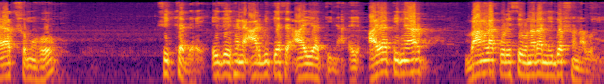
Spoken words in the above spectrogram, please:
আয়াত সমূহ শিক্ষা দেয়। এই যে এখানে আরবিতে আছে আয়াতিনা, এই আয়াতিনার বাংলা করেছে ওনারা নিদর্শনাবলী।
